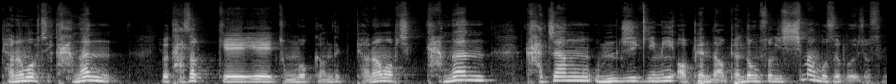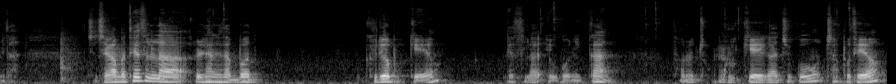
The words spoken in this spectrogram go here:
변함없이 강한 요 다섯 개의 종목 가운데 변함없이 강한 가장 움직임이 업앤다운 변동성이 심한 모습을 보여줬습니다. 자, 제가 한번 테슬라를 향해서 한번 그려볼게요. 테슬라 요거니까 선을 좀 굵게 해가지고 자 보세요.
